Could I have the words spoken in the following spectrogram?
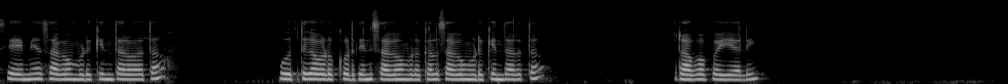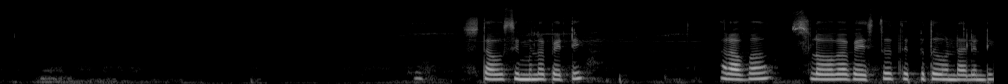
సేమియా సగం ఉడికిన తర్వాత పూర్తిగా ఉడకకూడదు సగం ఉడకాలి సగం ఉడికిన తర్వాత రవ్వ పోయాలి స్టవ్ సిమ్లో పెట్టి రవ్వ స్లోగా వేస్తూ తిప్పుతూ ఉండాలండి.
